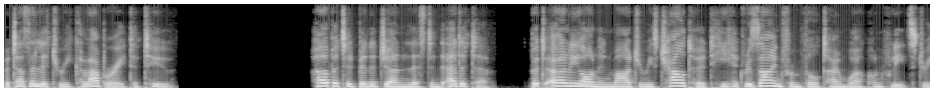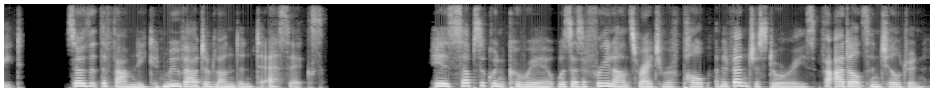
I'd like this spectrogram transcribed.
but as a literary collaborator too. Herbert had been a journalist and editor, but early on in Margery's childhood he had resigned from full time work on Fleet Street so that the family could move out of London to Essex. His subsequent career was as a freelance writer of pulp and adventure stories for adults and children,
